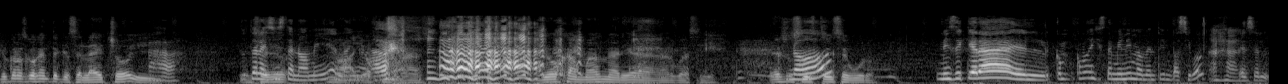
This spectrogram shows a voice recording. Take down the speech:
Yo conozco gente que se la ha hecho y Ajá. ¿Tú ¿En te la hiciste, no, a mí? El No, año- yo jamás. yo jamás me haría algo así. Eso sí estoy seguro. Ni siquiera el, ¿cómo, cómo dijiste? ¿Mínimamente invasivo? Ajá. Es el,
